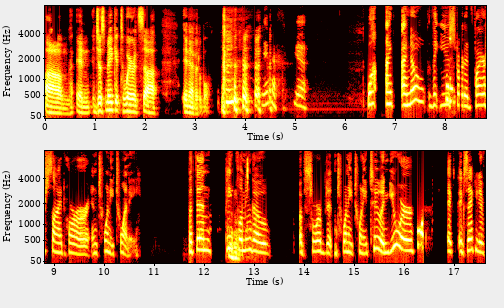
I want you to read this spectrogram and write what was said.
um, and just make it to where it's uh, inevitable. Yeah. Yeah. Well, I, I know that you started Fireside Horror in 2020, but then Pink Mhm. Flamingo absorbed it in 2022, and you were ex- executive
